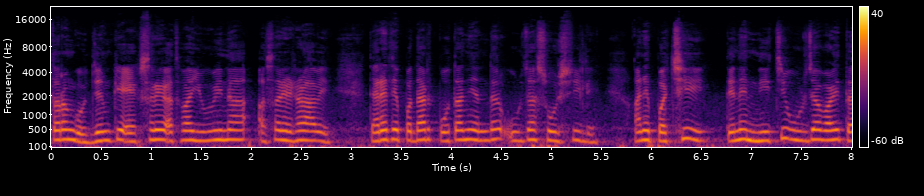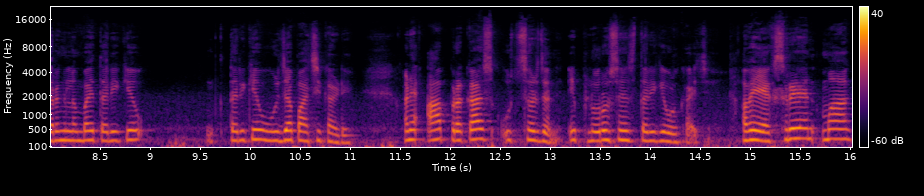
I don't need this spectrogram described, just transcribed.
તરંગો જેમ કે એક્સરે અથવા યુવીના અસર હેઠળ આવે, ત્યારે તે પદાર્થ પોતાની અંદર ઊર્જા શોષી લે અને પછી તેને નીચી ઉર્જાવાળી તરંગ લંબાઈ તરીકે તરીકે ઊર્જા પાછી કાઢે અને આ પ્રકાશ ઉત્સર્જન એ ફ્લોરોસેન્સ તરીકે ઓળખાય છે. હવે એક્સરેમાં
